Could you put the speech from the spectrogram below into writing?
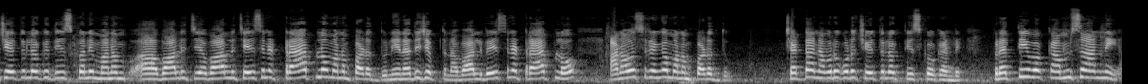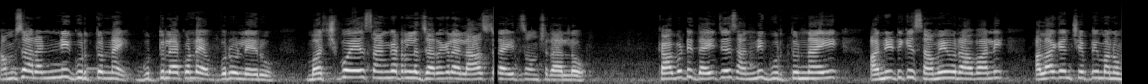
చేతుల్లోకి తీసుకొని మనం వాళ్ళు వాళ్ళు చేసిన ట్రాప్లో మనం పడద్దు. నేను అది చెప్తున్నా. వాళ్ళు వేసిన ట్రాప్లో అనవసరంగా మనం పడద్దు. చట్టాన్ని ఎవరు కూడా చేతుల్లోకి తీసుకోకండి. ప్రతి ఒక్క అంశాన్ని అంశాలన్నీ గుర్తున్నాయి. గుర్తు లేకుండా ఎవ్వరూ లేరు. మర్చిపోయే సంఘటనలు జరగలే లాస్ట్ ఐదు సంవత్సరాల్లో. కాబట్టి దయచేసి అన్ని గుర్తున్నాయి. అన్నిటికీ సమయం రావాలి. అలాగని చెప్పి మనం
